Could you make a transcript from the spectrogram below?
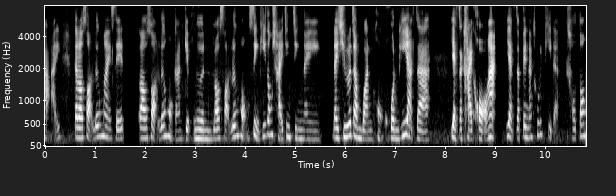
ขาย แต่เราสอนเรื่อง mindset เราสอนเรื่องของการเก็บเงิน เราสอนเรื่องของสิ่งที่ต้องใช้จริง ๆ ในในชีวิตประจำวันของคนที่อยากจะอยากจะขายของอะ อยากจะเป็นนักธุรกิจอะเขาต้อง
